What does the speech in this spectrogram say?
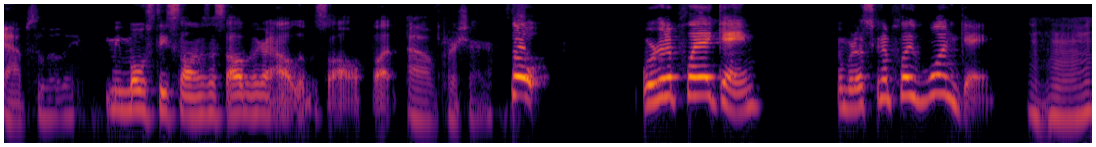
Absolutely. I mean, most of these songs on this album are gonna outlive us all. But Oh, for sure. so we're gonna play a game, and we're just gonna play one game. hmm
